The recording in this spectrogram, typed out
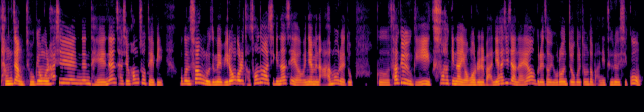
당장 적용을 하시는 데에는 사실 황소 대비 혹은 수학 로드맵 이런 거를 더 선호하시긴 하세요. 왜냐하면 아무래도 그 사교육이 수학이나 영어를 많이 하시잖아요. 그래서 요런 쪽을 좀 더 많이 들으시고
